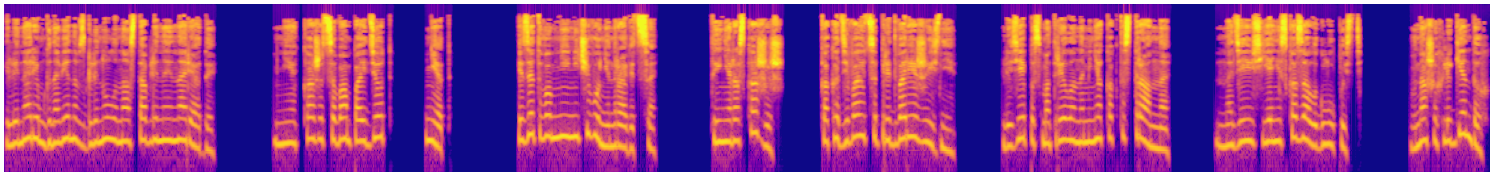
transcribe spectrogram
Элинари мгновенно взглянула на оставленные наряды. «Мне кажется, вам пойдет...» «Нет. Из этого мне ничего не нравится. Ты не расскажешь, как одеваются при дворе жизни?» Лизей посмотрела на меня как-то странно. Надеюсь, я не сказала глупость. В наших легендах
